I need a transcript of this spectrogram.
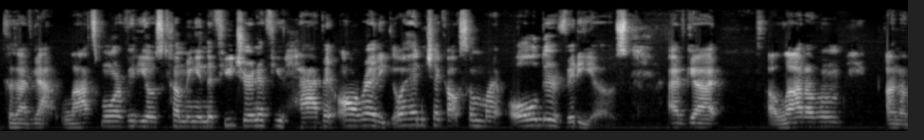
because I've got lots more videos coming in the future. And if you haven't already, go ahead and check out some of my older videos. I've got a lot of them on a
